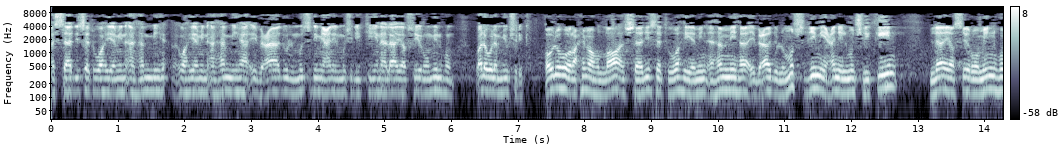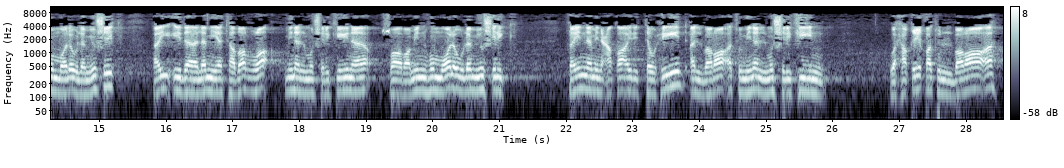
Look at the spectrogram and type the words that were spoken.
السادسة وهي من أهمها وهي من أهمها إبعاد المسلم عن المشركين لا يصير منهم ولو لم يشرك. قوله رحمه الله السادسة وهي من أهمها إبعاد المسلم عن المشركين لا يصير منهم ولو لم يشرك أي إذا لم يتبرأ من المشركين صار منهم ولو لم يشرك فإن من عقائد التوحيد البراءة من المشركين وحقيقة البراءة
